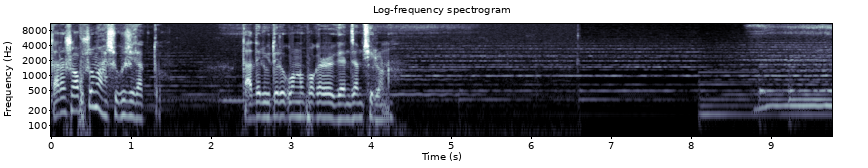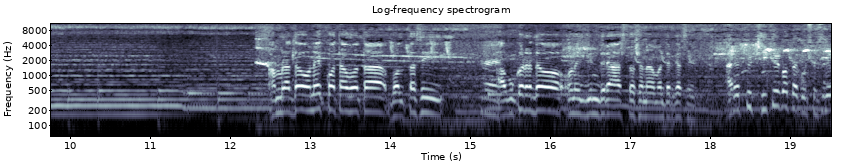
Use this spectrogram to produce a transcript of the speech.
তারা সবসময় হাসি খুশি থাকতো। তাদের ভিতরে কোনো প্রকারের গ্যাঞ্জাম ছিল না। আমরা তো অনেক কথা বথা বলতাছি আবু করে তো অনেক দিন ধরে আসতেছে না আমাদের কাছে। আরে তুই ঠিকই কথা করছিস রে।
